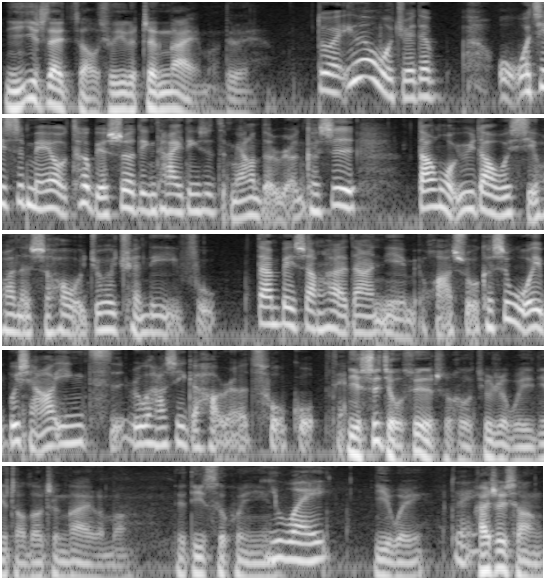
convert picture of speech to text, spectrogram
你一直在找求一个真爱嘛？对不对？对，因为我觉得我我其实没有特别设定他一定是怎么样的人，可是当我遇到我喜欢的时候，我就会全力以赴。但被伤害了，当然你也没话说。可是我也不想要因此，如果他是一个好人而错过。这样。你十九岁的时候就认为你找到真爱了吗？你第一次婚姻？以为。以为。对。还是想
